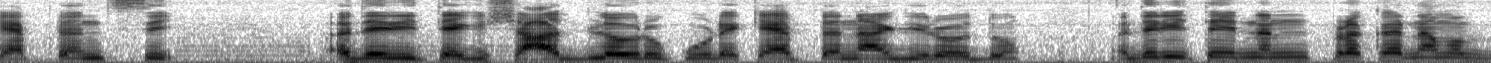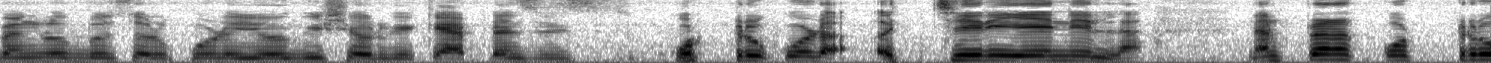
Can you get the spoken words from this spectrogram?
ಕ್ಯಾಪ್ಟನ್ಸಿ ಅದೇ ರೀತಿಯಾಗಿ ಶಾದ್ಲವರು ಕೂಡ ಕ್ಯಾಪ್ಟನ್ ಆಗಿರೋದು. ಅದೇ ರೀತಿ ನನ್ನ ಪ್ರಕಾರ ನಮ್ಮ ಬೆಂಗಳೂರು ಬುಲ್ಸ್ ಅವರು ಕೂಡ ಯೋಗೀಶ್ ಅವ್ರಿಗೆ ಕ್ಯಾಪ್ಟನ್ಸಿ ಕೊಟ್ಟರು ಕೂಡ ಅಚ್ಚರಿ ಏನಿಲ್ಲ. ನನ್ನ ಪ್ರಕಾರ ಕೊಟ್ಟರು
